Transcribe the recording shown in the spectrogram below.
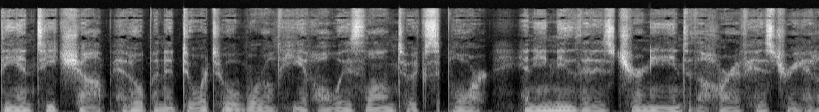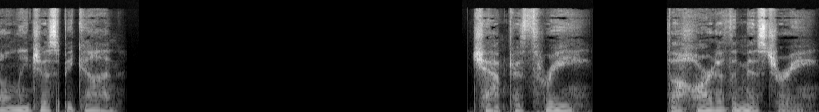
The antique shop had opened a door to a world he had always longed to explore, and he knew that his journey into the heart of history had only just begun. Chapter 3 The Heart of the Mystery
